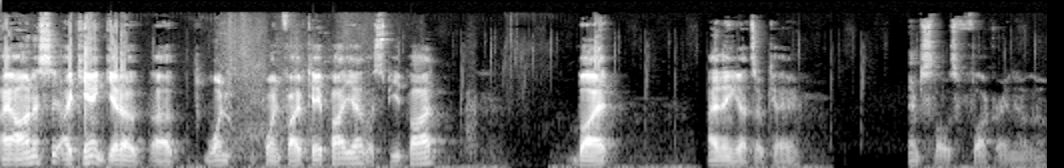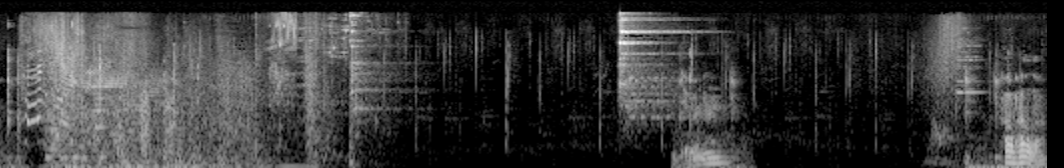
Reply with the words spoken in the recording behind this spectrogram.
I honestly, I can't get a, a 1.5k pot yet, a speed pot. But I think that's okay. I'm slow as fuck right now, though. Doing it. Oh, hello.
